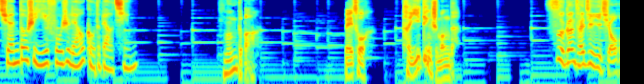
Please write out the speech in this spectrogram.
全都是一副日了狗的表情，懵的吧？没错，他一定是懵的。四杆才进一球，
